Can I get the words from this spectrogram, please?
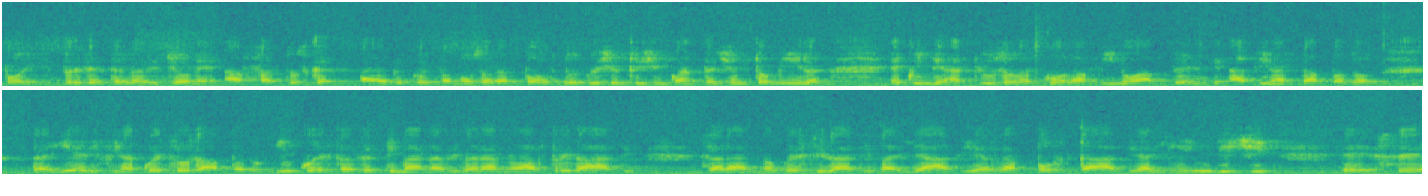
poi il Presidente della Regione ha fatto scattare per quel famoso rapporto 250-100.000 e quindi ha chiuso la scuola fino a, a, fino a sabato, da ieri fino a questo sabato. In questa settimana arriveranno altri dati, saranno questi dati vagliati e rapportati agli indici e se,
